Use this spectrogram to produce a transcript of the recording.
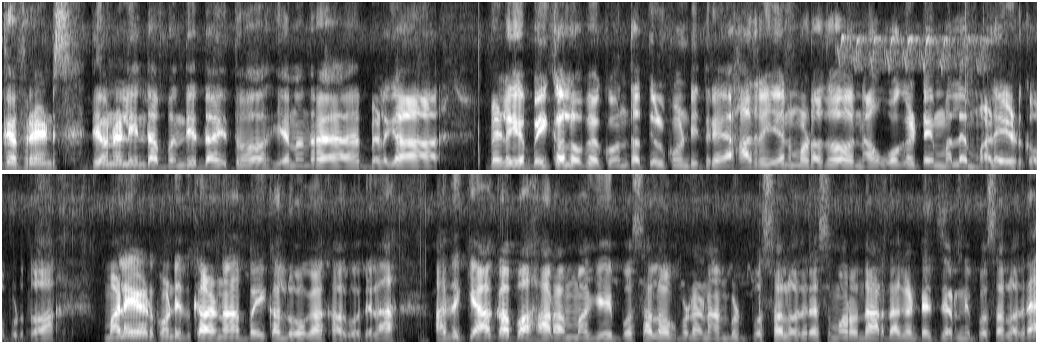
ಓಕೆ ಫ್ರೆಂಡ್ಸ್ ದೇವನಹಳ್ಳಿಯಿಂದ ಬಂದಿದ್ದಾಯಿತು. ಏನಂದ್ರೆ, ಬೆಳಗ್ಗೆ ಬೆಳಗ್ಗೆ ಬೈಕಲ್ಲಿ ಹೋಗ್ಬೇಕು ಅಂತ ತಿಳ್ಕೊಂಡಿದ್ರೆ, ಆದರೆ ಏನು ಮಾಡೋದು? ನಾವು ಹೋಗೋ ಟೈಮಲ್ಲೇ ಮಳೆ ಹಿಡ್ಕೊಬಿಡ್ತು. ಮಳೆ ಹಿಡ್ಕೊಂಡಿದ್ದ ಕಾರಣ ಬೈಕಲ್ಲಿ ಹೋಗೋಕ್ಕಾಗೋದಿಲ್ಲ ಅದಕ್ಕೆ ಯಾಕಪ್ಪ ಆರಾಮಾಗಿ ಬಸ್ಸಲ್ಲಿ ಹೋಗ್ಬಿಡೋಣ ಅಂದ್ಬಿಟ್ಟು ಬಸ್ಸಲ್ಲಿ ಹೋದರೆ, ಸುಮಾರು ಒಂದು ಅರ್ಧ ಗಂಟೆ ಜರ್ನಿ ಬಸ್ಸಲ್ಲಿ ಹೋದರೆ,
